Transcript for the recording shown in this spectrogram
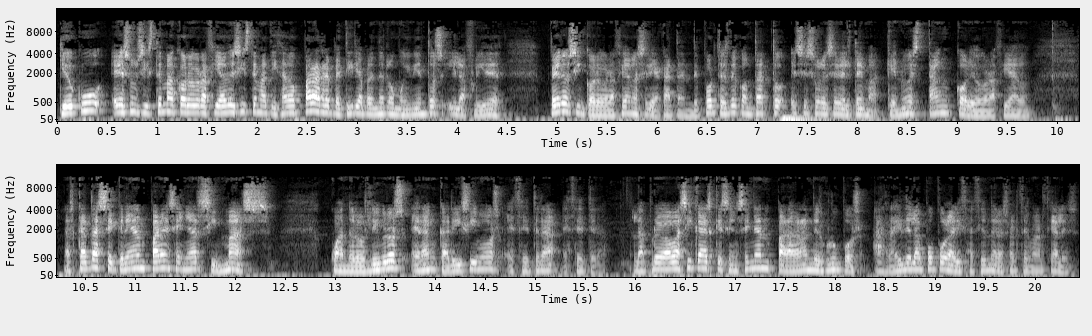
Kyoku es un sistema coreografiado y sistematizado para repetir y aprender los movimientos y la fluidez. Pero sin coreografía no sería kata. En deportes de contacto ese suele ser el tema, que no es tan coreografiado. Las katas se crean para enseñar sin más, cuando los libros eran carísimos, etcétera, etcétera. La prueba básica es que se enseñan para grandes grupos a raíz de la popularización de las artes marciales.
